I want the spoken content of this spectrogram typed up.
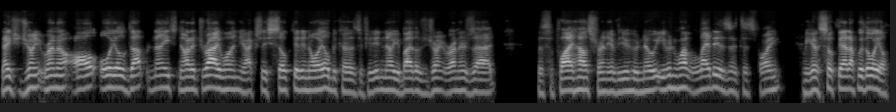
Nice joint runner, all oiled up, nice, not a dry one. You actually soaked it in oil because if you didn't know, you buy those joint runners at the supply house for any of you who know even what lead is at this point. You got to soak that up with oil,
